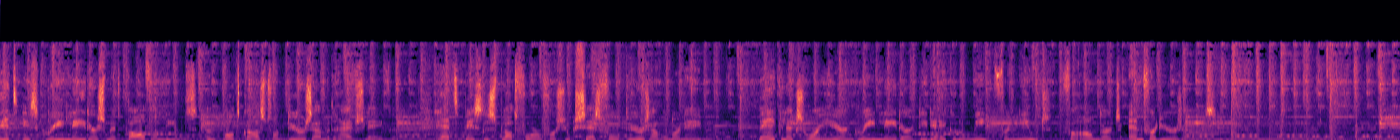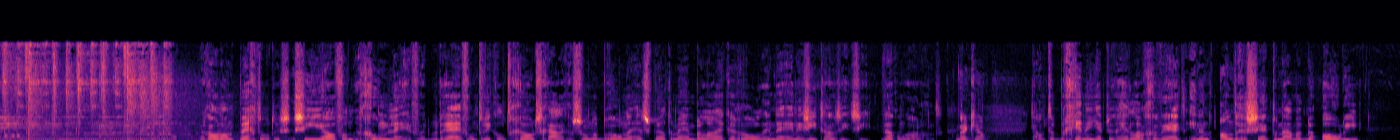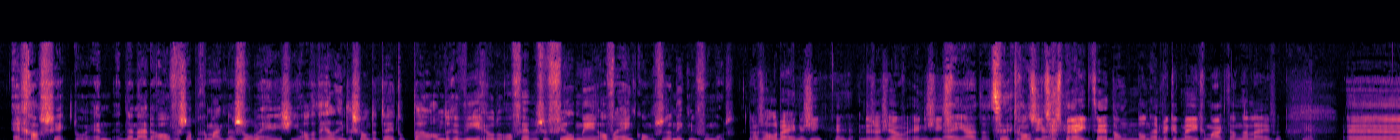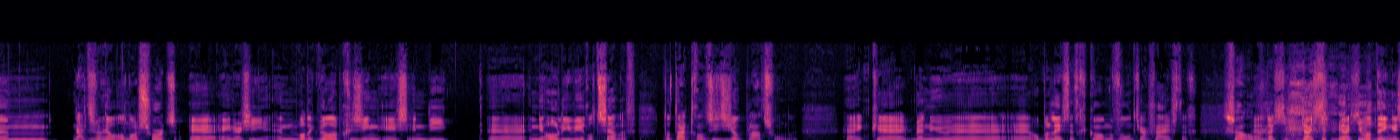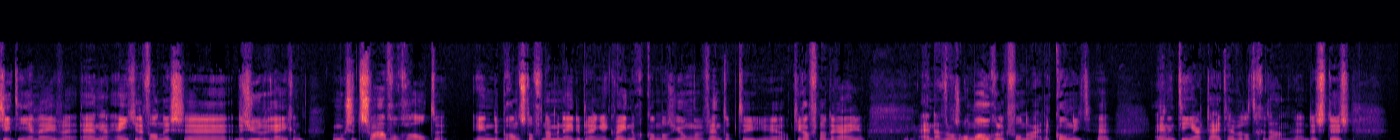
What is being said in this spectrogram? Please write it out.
Dit is Green Leaders met Paul van Liemt, een podcast van Duurzaam Bedrijfsleven. Het businessplatform voor succesvol duurzaam ondernemen. Wekelijks hoor je hier een Green Leader die de economie vernieuwt, verandert en verduurzaamt. Roland Pechtold is CEO van GroenLeven. Het bedrijf ontwikkelt grootschalige zonnebronnen en speelt daarmee een belangrijke rol in de energietransitie. Welkom Roland. Dankjewel. Ja, om te beginnen, je hebt natuurlijk heel lang gewerkt in een andere sector, namelijk de olie- en gassector. En daarna de overstap gemaakt naar zonne-energie. Altijd heel interessant, twee totaal andere werelden. Of hebben ze veel meer overeenkomsten dan ik nu vermoed? Nou, het is allebei energie. Hè? Dus als je over energie nee, ja, dat, transitie spreekt, hè, dan, dan heb ik het meegemaakt aan de lijve. Ja. Um, nou, het is een heel ander soort uh, energie. En wat ik wel heb gezien is in die, uh, in die oliewereld zelf, dat daar transities ook plaatsvonden. Ik, uh, ik ben nu uh, uh, op een leeftijd gekomen, volgend jaar 50. Zo. dat, je, dat, je, dat je wat dingen ziet in je leven. En ja. eentje daarvan is de zure regen. We moesten het zwavelgehalte in de brandstoffen naar beneden brengen. Ik weet nog, ik kwam als jonge vent op die, op die raffinaderijen. Ja. En dat was onmogelijk, vonden wij. Dat kon niet. Hè? En in tien jaar tijd hebben we dat gedaan. Hè? Dus, dus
